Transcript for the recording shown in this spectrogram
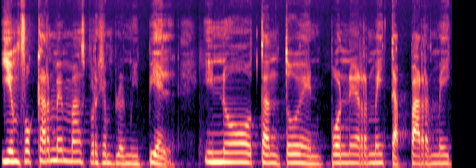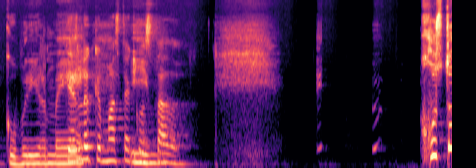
y enfocarme más, por ejemplo, en mi piel y no tanto en ponerme y taparme y cubrirme. ¿Qué es lo que más te ha costado? Justo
